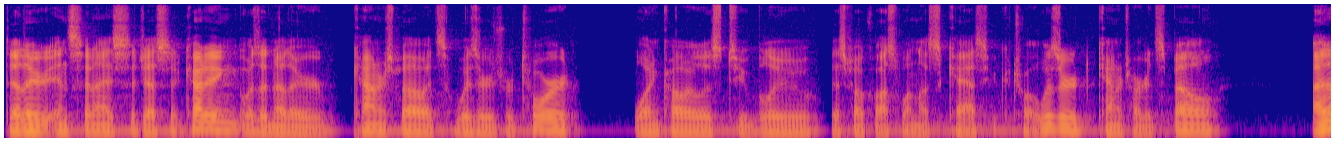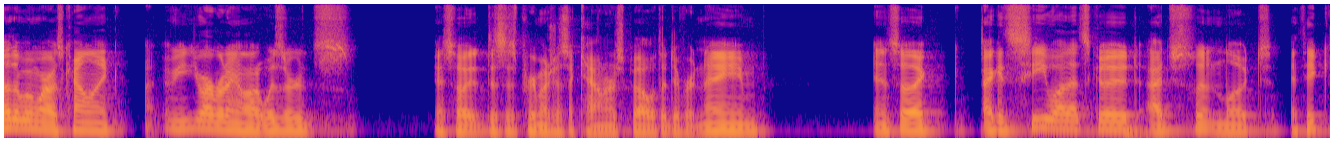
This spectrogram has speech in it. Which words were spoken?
The other instant I suggested cutting was another counterspell. It's Wizard's Retort. One colorless, two blue. This spell costs one less to cast. You control wizard, counter target spell. Another one where I was kind of like, I mean, you are running a lot of wizards, and so this is pretty much just a counter spell with a different name. And so, like, I could see why that's good. I just went and looked. I think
